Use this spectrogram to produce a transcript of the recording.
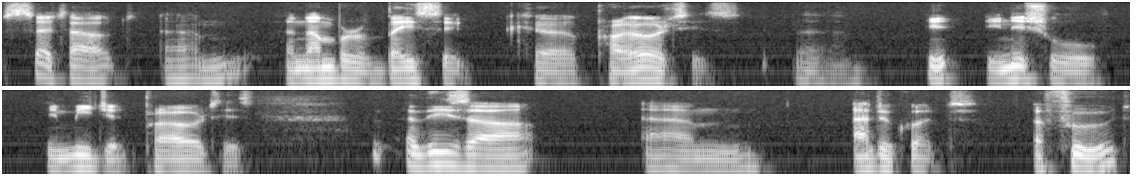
set out um, a number of basic uh, priorities, uh, I- initial immediate priorities. These are um, adequate food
